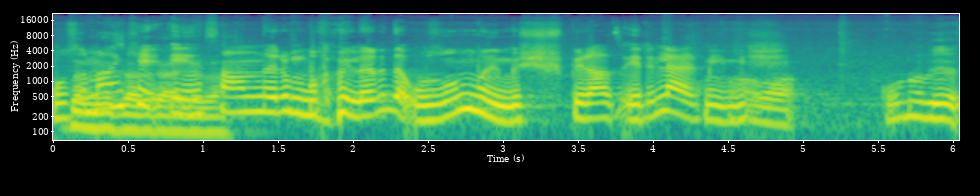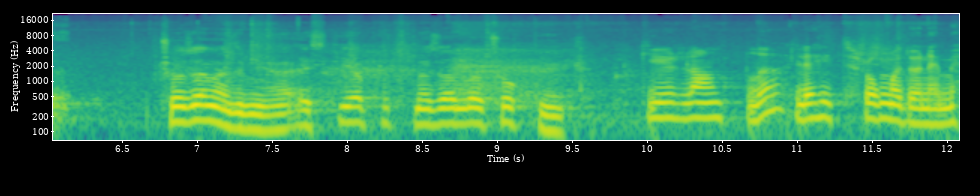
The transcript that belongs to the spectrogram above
O zamanki insanların boyları da uzun muymuş? Biraz eriler miymiş? Ama onu bir çözemedim ya. Eski yapıt mezarlar çok büyük. Girlandlı Lahit Roma dönemi.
